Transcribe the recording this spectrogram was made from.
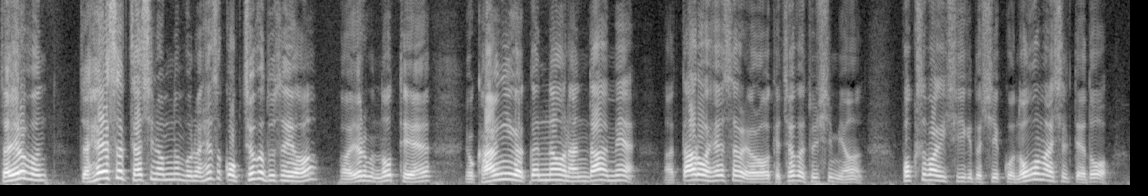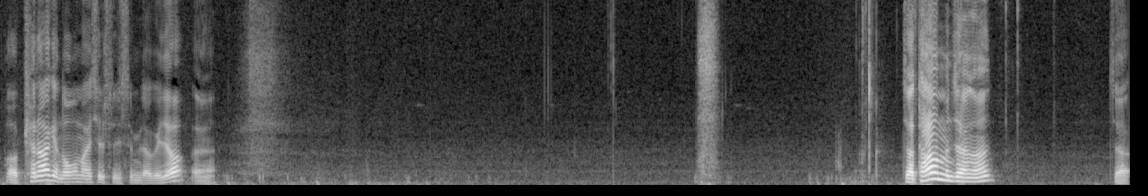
자, 여러분, 자, 해석 자신 없는 분은 해석 꼭 적어 두세요. 어, 여러분 노트에 요 강의가 끝나고 난 다음에 어, 따로 해석을 이렇게 적어 두시면 복습하기도 쉽고 녹음하실 때도 어, 편하게 녹음하실 수 있습니다. 그죠? 예. 자, 다음 문장은 자,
